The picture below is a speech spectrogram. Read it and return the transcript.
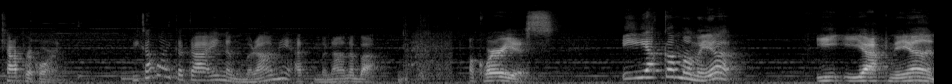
Capricorn, ikaw ay kakain ng marami at mananaba. Aquarius, iiyak ka mamaya. Iiyak na yan.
